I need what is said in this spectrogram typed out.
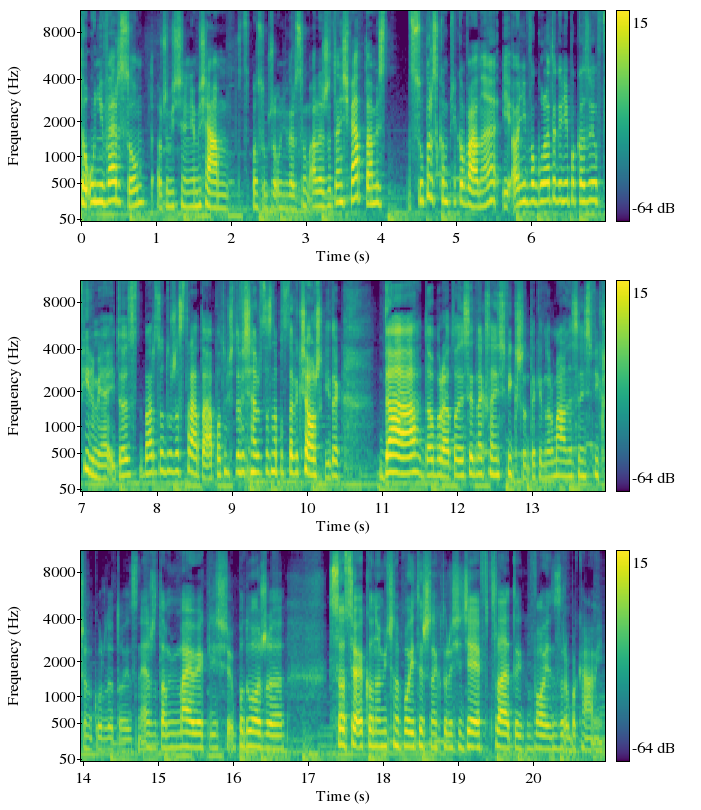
to uniwersum, oczywiście nie myślałam w sposób, że uniwersum, ale że ten świat tam jest super skomplikowany i oni w ogóle tego nie pokazują w filmie i to jest bardzo duża strata, a potem się dowiedziałam, że to jest na podstawie książki i tak, da, dobra, to jest jednak science fiction, takie normalne science fiction, kurde, to jest, nie? Że tam mają jakieś podłoże socjoekonomiczno-polityczne, które się dzieje w tle tych wojen z robakami.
